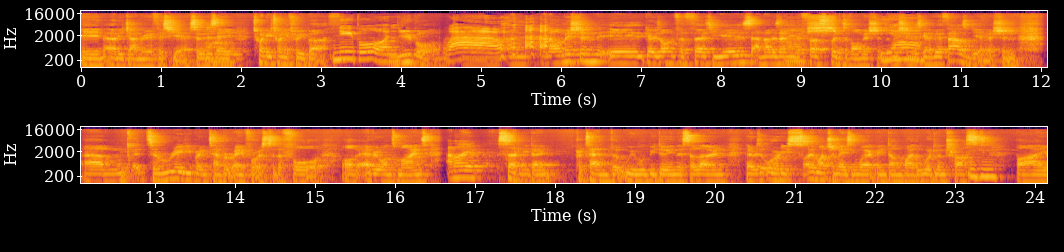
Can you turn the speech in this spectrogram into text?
in early January of this year. So it wow. is a 2023 birth. Newborn. Newborn. Wow. Um, and, and, our mission is, goes on for 30 years, and that is only the first sprint of our mission. The yeah. mission is going to be a thousand year mission um, to really bring temperate rainforest to the fore of everyone's minds. And I certainly don't pretend that we will be doing this alone. There is already so much amazing work being done by the Woodland Trust, mm-hmm. By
